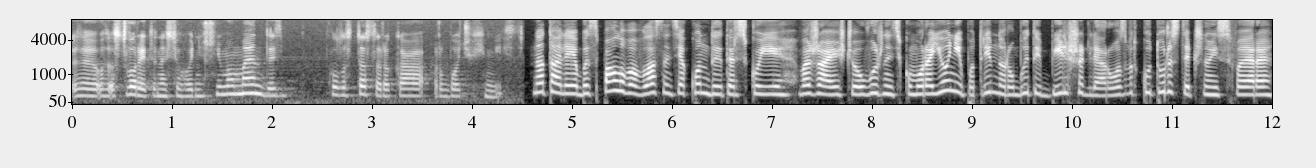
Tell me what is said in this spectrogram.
е, створити на сьогоднішній момент десь коло 140 робочих місць. Наталія Безпалова, власниця кондитерської, вважає, що у Вижницькому районі потрібно робити більше для розвитку туристичної сфери.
